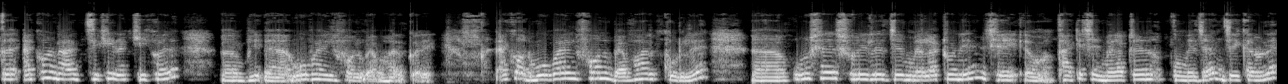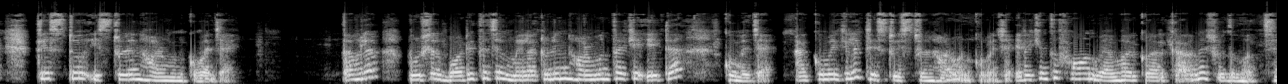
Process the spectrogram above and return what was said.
তো এখন রাত জেগে এরা কি করে? মোবাইল ফোন ব্যবহার করে। এখন মোবাইল ফোন ব্যবহার করলে পুরুষের শরীরে যে মেলাটোনিন সেই থাকে সেই মেলাটোনিন কমে যায়, যে কারণে টেস্টো স্টোরেন হরমোন কমে যায়। তাহলে পুরুষের বডিতে যে মেলাটোনিন হরমোন থাকে, এটা কমে যায়। আর কমে গেলে টেস্টোস্টেরন হরমোন কমে যায়। এটা কিন্তু ফোন ব্যবহার করার কারণে শুধু হচ্ছে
